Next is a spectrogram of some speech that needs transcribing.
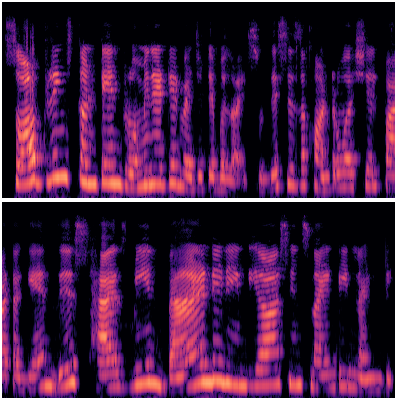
Soft drinks contain brominated vegetable oil. So this is the controversial part again. This has been banned in India since 1990.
